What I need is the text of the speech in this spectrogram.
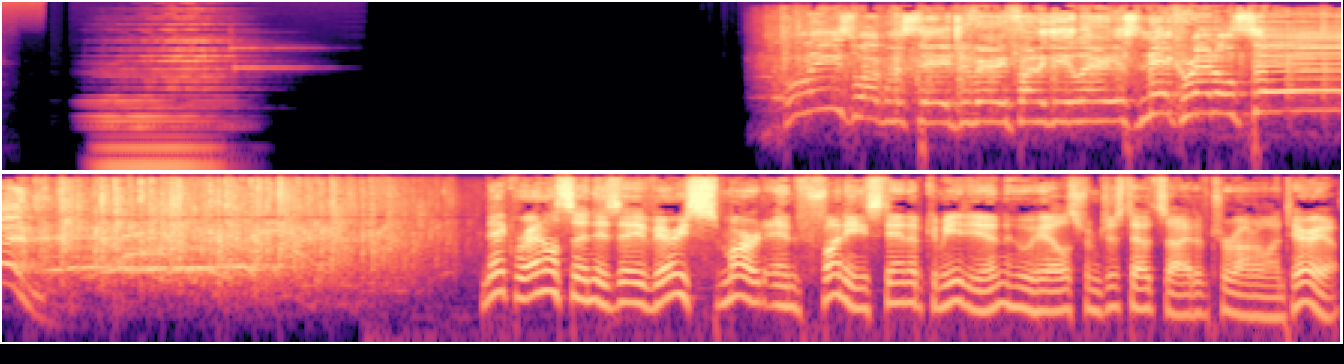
Please welcome to stage a very funny, the hilarious Nick Reynoldson! Nick Reynoldson is a very smart and funny stand up comedian who hails from just outside of Toronto, Ontario.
